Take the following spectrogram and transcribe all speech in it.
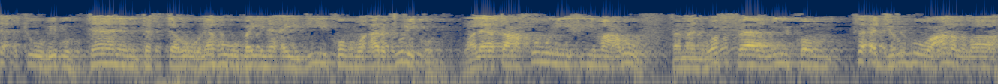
تأتوا ببهتان تفترونه بين أيديكم وأرجلكم ولا تعصوني في معروف فمن وفى منكم فأجره على الله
